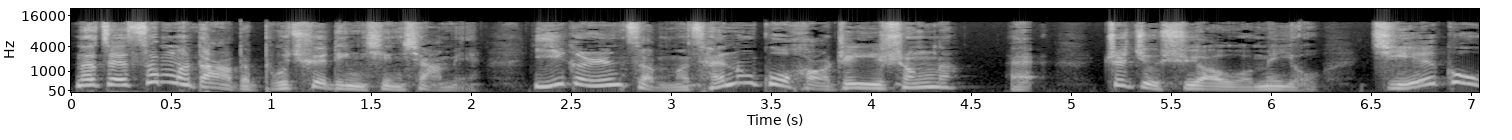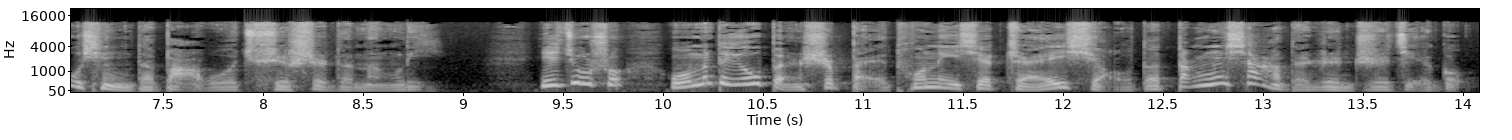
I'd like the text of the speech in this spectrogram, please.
那在这么大的不确定性下面，一个人怎么才能过好这一生呢？哎，这就需要我们有结构性的把握趋势的能力。也就是说，我们得有本事摆脱那些窄小的当下的认知结构，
